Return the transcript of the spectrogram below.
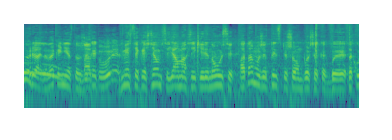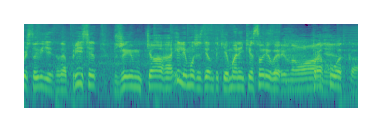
Ну реально, наконец-то уже как- Натуре? вместе качнемся, я Макс и Кириноусик. А там уже, в принципе, что вам больше как бы захочется увидеть, это присед, жим, тяга, или может сделаем такие маленькие соревы, Соревновання. проходка.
